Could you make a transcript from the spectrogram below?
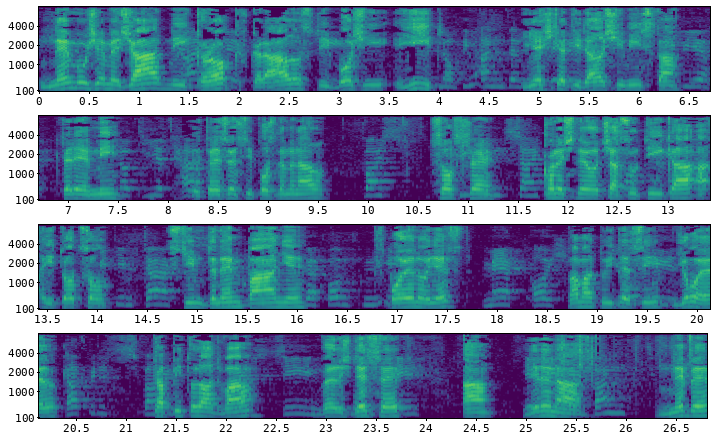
nemůžeme žádný krok v království Boží jít. Ještě ty další místa, které my, které jsem si poznamenal, co se konečného času týká a i to, co s tím dnem páně spojeno jest. Pamatujte si, Joel, kapitola 2, verš 10 a 11. Nebe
